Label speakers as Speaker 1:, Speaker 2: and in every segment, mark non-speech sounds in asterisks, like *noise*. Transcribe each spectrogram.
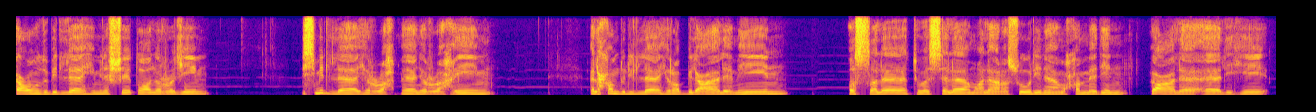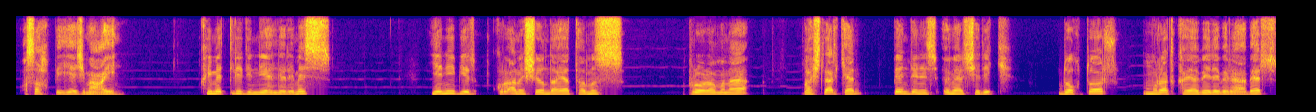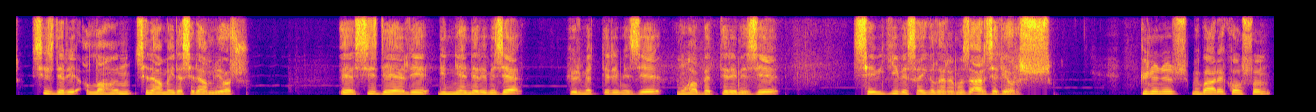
Speaker 1: Euzu billahi mineşşeytanirracim. Bismillahirrahmanirrahim. Elhamdülillahi rabbil alamin. Ves salatu vesselam ala rasulina Muhammedin ve ala alihi ve sahbihi ecmaîn. Kıymetli dinleyenlerimiz, yeni bir Kur'an ışığında hayatımız programına başlarken bendeniz Ömer Çelik, Doktor Murat Kaya Bey ile beraber sizleri Allah'ın selamıyla selamlıyor. Ve siz değerli dinleyenlerimize hürmetlerimizi, muhabbetlerimizi, sevgi ve saygılarımızı arz ediyoruz. Gününüz mübarek olsun.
